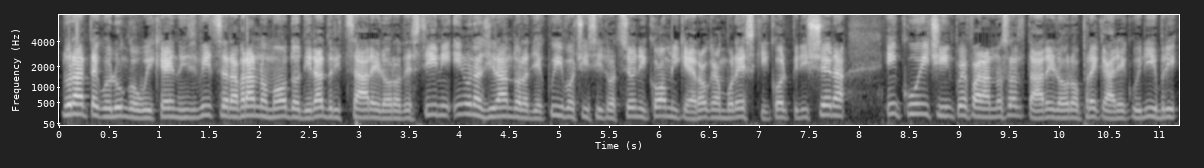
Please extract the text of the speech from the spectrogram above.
Durante quel lungo weekend in Svizzera avranno modo di raddrizzare i loro destini in una girandola di equivoci, situazioni comiche e rocamboleschi colpi di scena in cui i cinque faranno saltare i loro precari equilibri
